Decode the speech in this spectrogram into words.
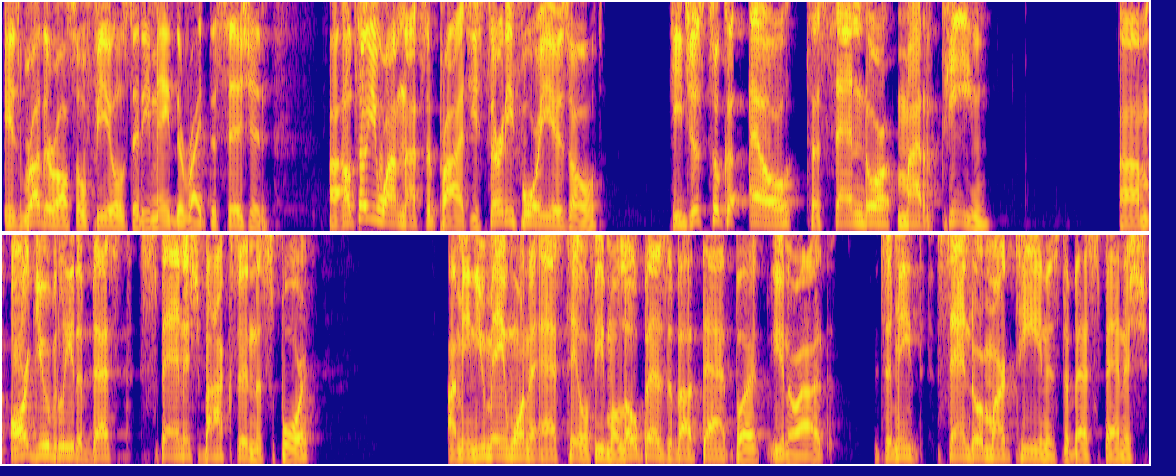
his brother also feels that he made the right decision. Uh, I'll tell you why I'm not surprised. He's 34 years old. He just took a L to Sandor Martin, um, arguably the best Spanish boxer in the sport. I mean, you may want to ask Teofimo Lopez about that, but you know, I, to me, Sandor Martin is the best Spanish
